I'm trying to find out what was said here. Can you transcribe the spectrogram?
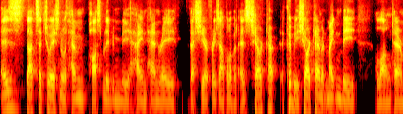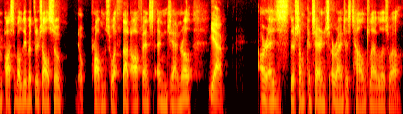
Is that situation with him possibly being behind Henry this year, for example, if it is short term, it could be short term, it mightn't be a long term possibility, but there's also you know problems with that offense in general. Yeah. Or is there some concerns around his talent level as well?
